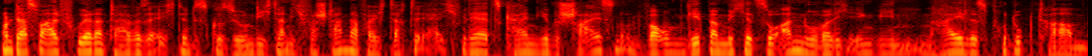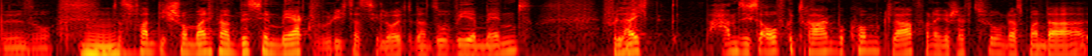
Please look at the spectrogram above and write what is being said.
Und das war halt früher dann teilweise echt eine Diskussion, die ich da nicht verstanden habe, weil ich dachte, ja, ich will ja jetzt keinen hier bescheißen und warum geht man mich jetzt so an, nur weil ich irgendwie ein heiles Produkt haben will, so. Das fand ich schon manchmal ein bisschen merkwürdig, dass die Leute dann so vehement, vielleicht haben sie es aufgetragen bekommen, klar, von der Geschäftsführung, dass man da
